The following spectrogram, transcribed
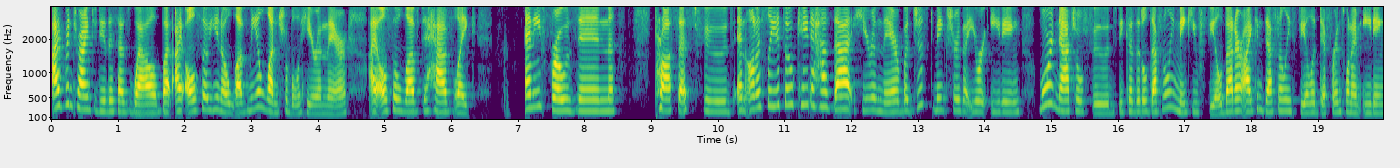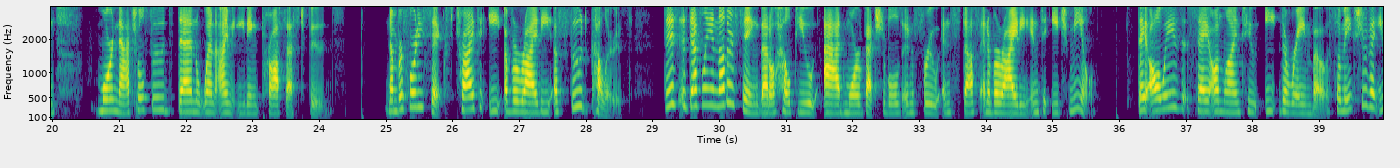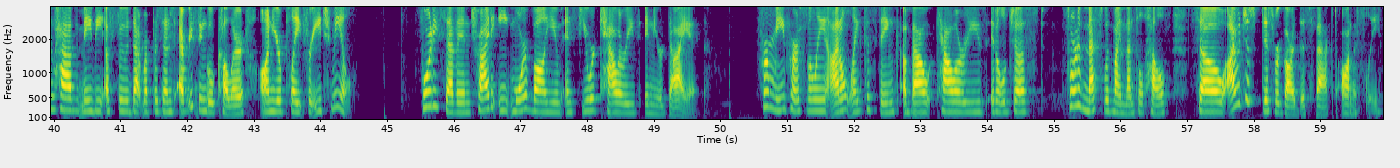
I've been trying to do this as well, but I also, you know, love me a Lunchable here and there. I also love to have like any frozen processed foods. And honestly, it's okay to have that here and there, but just make sure that you are eating more natural foods because it'll definitely make you feel better. I can definitely feel a difference when I'm eating more natural foods than when I'm eating processed foods. Number 46, try to eat a variety of food colors. This is definitely another thing that'll help you add more vegetables and fruit and stuff and a variety into each meal. They always say online to eat the rainbow. So make sure that you have maybe a food that represents every single color on your plate for each meal. 47. Try to eat more volume and fewer calories in your diet. For me personally, I don't like to think about calories. It'll just sort of mess with my mental health. So I would just disregard this fact, honestly.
